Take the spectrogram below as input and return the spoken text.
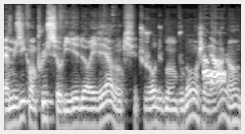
La musique, en plus, c'est Olivier de Rivière, donc il fait toujours du bon boulot en général. Hein,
